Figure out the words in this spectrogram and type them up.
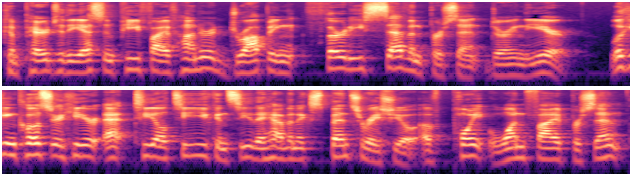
compared to the S&P 500 dropping 37% during the year. Looking closer here at TLT, you can see they have an expense ratio of 0.15%,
